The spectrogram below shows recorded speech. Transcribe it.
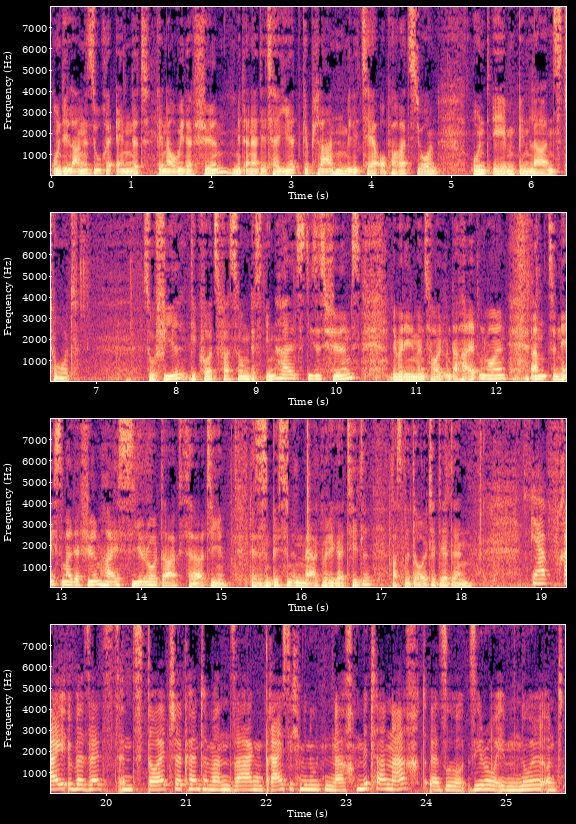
und die lange Suche endet, genau wie der Film, mit einer detailliert geplanten Militäroperation und eben Bin Ladens Tod. So viel die Kurzfassung des Inhalts dieses Films, über den wir uns heute unterhalten wollen. Ähm, zunächst mal, der Film heißt Zero Dark Thirty. Das ist ein bisschen ein merkwürdiger Titel. Was bedeutet der denn? Ja, frei übersetzt ins Deutsche könnte man sagen 30 Minuten nach Mitternacht, also Zero eben 0 und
